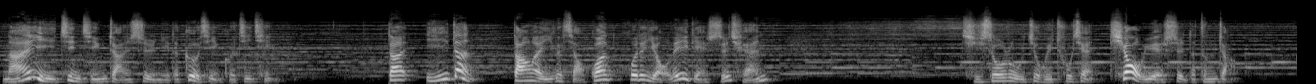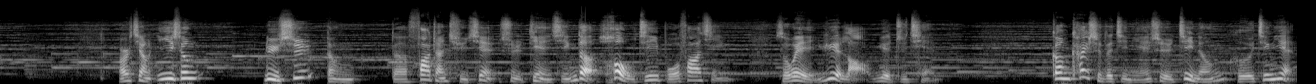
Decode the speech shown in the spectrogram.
难以尽情展示你的个性和激情。但一旦当了一个小官，或者有了一点实权，其收入就会出现跳跃式的增长。而像医生、律师等的发展曲线是典型的厚积薄发型，所谓越老越值钱。刚开始的几年是技能和经验，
